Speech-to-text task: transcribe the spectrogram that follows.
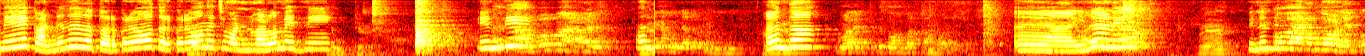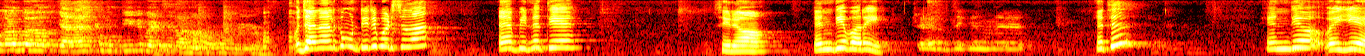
മേ കണ്ണിന്ന് തുറക്കരോ എന്ന് വെച്ച് വെള്ളം വരുന്നേ. എന്തി? എന്താ അതിനാണ് പിന്നെന്താ? ജനാൽക്ക് മുട്ടിയിട്ട് പഠിച്ചതാ ഏ പിന്നെത്തിയേ സിനോ എന്തിയ പറ എന്തിയ വയ്യേ?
